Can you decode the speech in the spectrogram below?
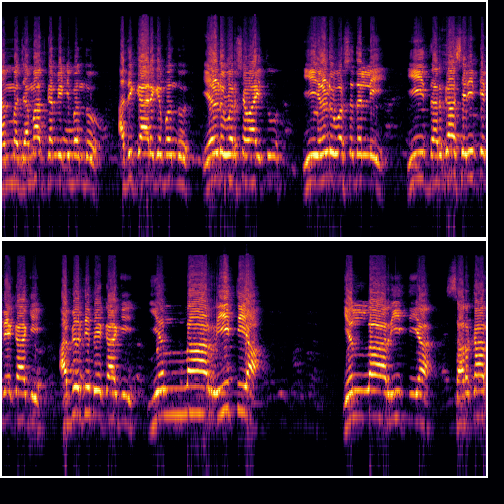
ನಮ್ಮ ಜಮಾತ್ ಕಮಿಟಿ ಬಂದು, ಅಧಿಕಾರಿಗೆ ಬಂದು ಎರಡು ವರ್ಷವಾಯಿತು. ಈ ಎರಡು ವರ್ಷದಲ್ಲಿ ಈ ದರ್ಗಾ ಶರೀಫ್ಗೆ ಬೇಕಾಗಿ ಅಭಿವೃದ್ಧಿ ಬೇಕಾಗಿ ಎಲ್ಲ ರೀತಿಯ ಎಲ್ಲ ರೀತಿಯ ಸರ್ಕಾರ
